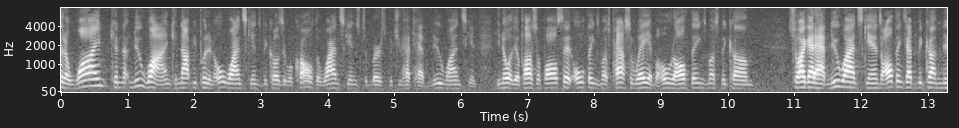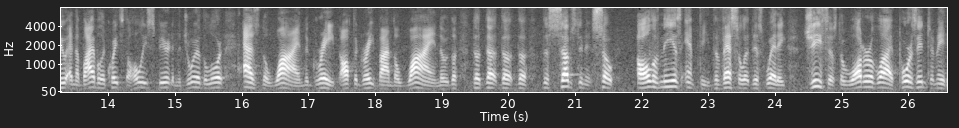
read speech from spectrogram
That a wine can, new wine cannot be put in old wineskins because it will cause the wineskins to burst, but you have to have new wineskins. You know what the Apostle Paul said? Old things must pass away, and behold, all things must become so I got to have new wineskins. All things have to become new. And the Bible equates the Holy Spirit and the joy of the Lord as the wine, the grape, off the grapevine, the wine, the, the, the, the, the, the, the substance. So all of me is empty, the vessel at this wedding. Jesus, the water of life, pours into me.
